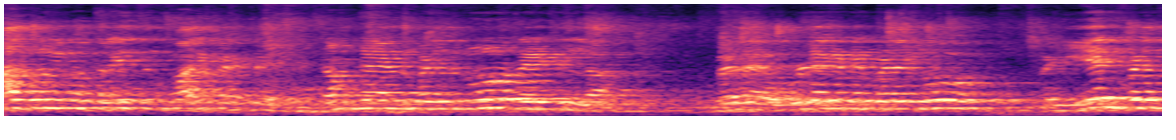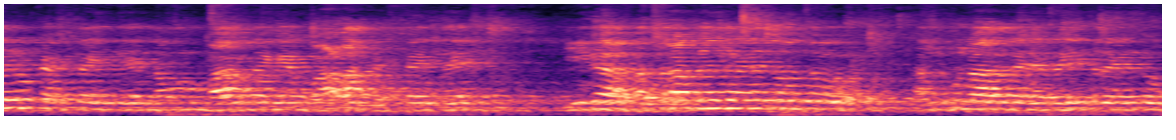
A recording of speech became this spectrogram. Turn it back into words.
ಆದ್ರೂ ಇವತ್ತು ರೈತನ ಭಾರಿ ಕಷ್ಟ ಐತೆ. ಕಂಪನಿ ಹಣ್ಣು ಬೆಳೆದ್ರು ರೇಟ್ ಇಲ್ಲ. ಬೆಳೆ, ಉಳ್ಳಾಗಡ್ಡೆ ಬೆಳೆದ್ರು ಏನ್ ಬೆಳೆದ್ರು ಕಷ್ಟ ಐತೆ. ನಮ್ಮ ಭಾಗದಾಗೆ ಬಹಳ ಕಷ್ಟ ಐತೆ. ಈಗ ಭದ್ರಾ ಮೇಲ್ಗಡೆ ಒಂದು ಅನುಕೂಲ ಆದ್ರೆ ರೈತರು ಏನು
